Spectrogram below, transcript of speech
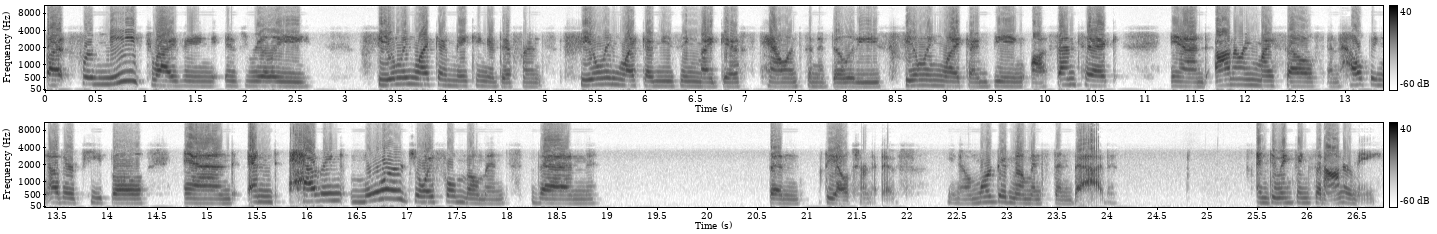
But for me, thriving is really feeling like I'm making a difference, feeling like I'm using my gifts, talents, and abilities, feeling like I'm being authentic and honoring myself and helping other people and and having more joyful moments than than the alternative. You know, more good moments than bad. And doing things that honor me,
